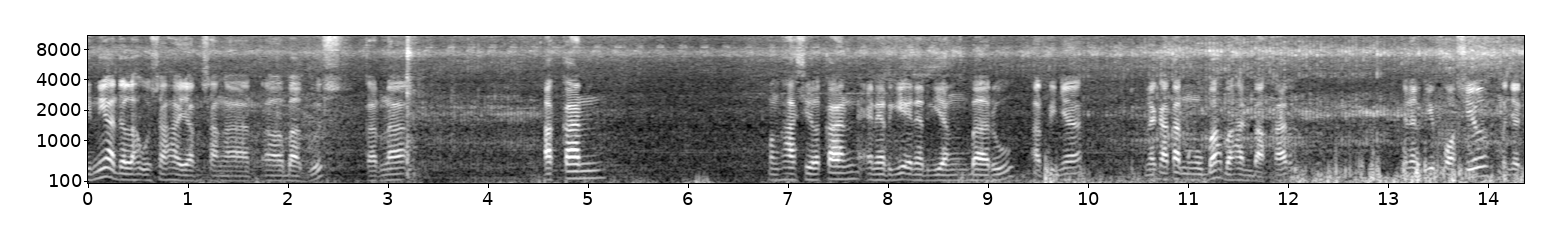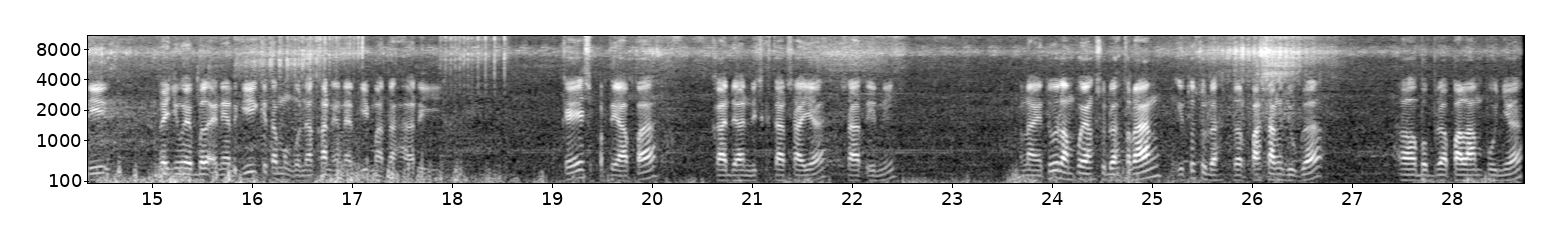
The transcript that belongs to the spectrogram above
Ini adalah usaha yang sangat uh, bagus karena akan menghasilkan energi-energi yang baru. Artinya mereka akan mengubah bahan bakar energi fosil menjadi renewable energi kita menggunakan energi matahari. Oke seperti apa keadaan di sekitar saya saat ini? Nah itu lampu yang sudah terang itu sudah terpasang juga e, beberapa lampunya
